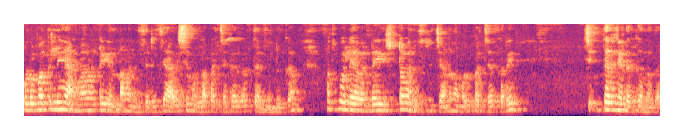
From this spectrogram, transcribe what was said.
കുടുംബത്തിലെ അംഗങ്ങളുടെ എണ്ണം അനുസരിച്ച് ആവശ്യമുള്ള പച്ചക്കറികൾ തിരഞ്ഞെടുക്കാം. അതുപോലെ അവരുടെ ഇഷ്ടമനുസരിച്ചാണ് നമ്മൾ പച്ചക്കറി തിരഞ്ഞെടുക്കുന്നത്.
